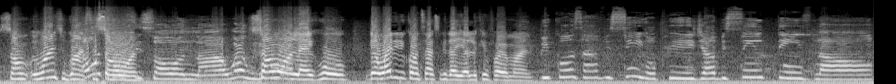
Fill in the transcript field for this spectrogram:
Some we wanted to go I and see want to someone. see someone now. Why would Someone like who? Then why did you contact me that you're looking for a man? Because I'll be seeing your page, I'll be seeing things now.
